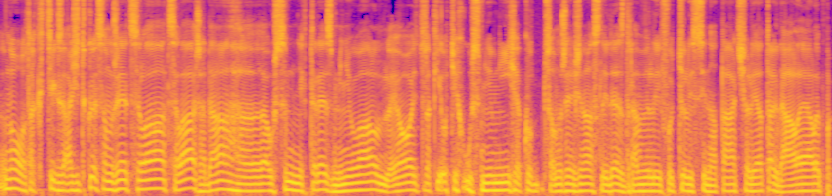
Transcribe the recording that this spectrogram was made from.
No, tak těch zážitků je samozřejmě celá, celá řada. Já už jsem některé zmiňoval, jo, je to taky o těch úsměvných, jako samozřejmě, že nás lidé zdravili, fotili si, natáčeli a tak dále, ale pak,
